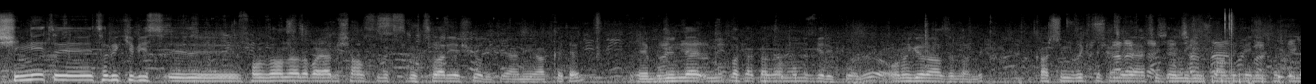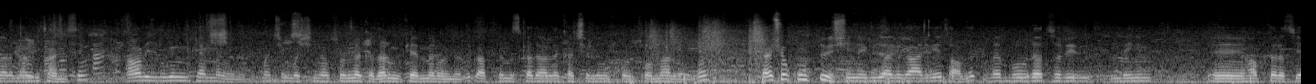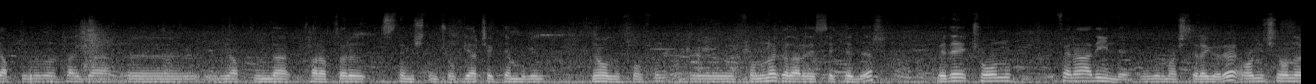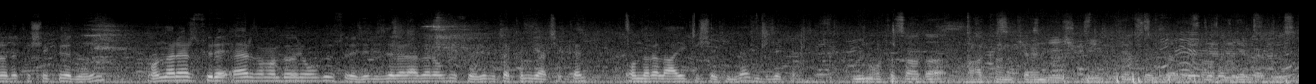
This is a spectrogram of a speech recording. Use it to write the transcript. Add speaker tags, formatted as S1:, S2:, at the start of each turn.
S1: Şimdi e, tabii ki biz e, son zamanlarda bayağı bir şanssızlık sıkıntılar yaşıyorduk yani hakikaten. E, bugün de mutlaka kazanmamız gerekiyordu. Ona göre hazırlandık. Karşımızdaki takım da gerçekten ligin şu andaki en iyi takımlarından bir tanesi. Ama biz bugün mükemmel oynadık. Maçın başından sonuna kadar mükemmel oynadık. Attığımız kadar da kaçırdığımız pozisyonlar da oldu. Ben çok mutluyuz. Şimdi güzel bir galibiyet aldık ve burada tabii benim e, hafta arası yaptığım röportajda e, yaptığımda taraftarı istemiştim çok. Gerçekten bugün ne olursa olsun e, sonuna kadar desteklediler. Ve de çoğunluk fena değildi öbür maçlara göre. Onun için onlara da teşekkür ediyorum. Onlar her süre her zaman böyle olduğu sürece, bizle beraber olduğu sürece bu takım gerçekten onlara layık bir şekilde gidecekler.
S2: Bugün orta sahada Hakan Kerem değişikliği, genç oyunculara sonradan yer verdiniz.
